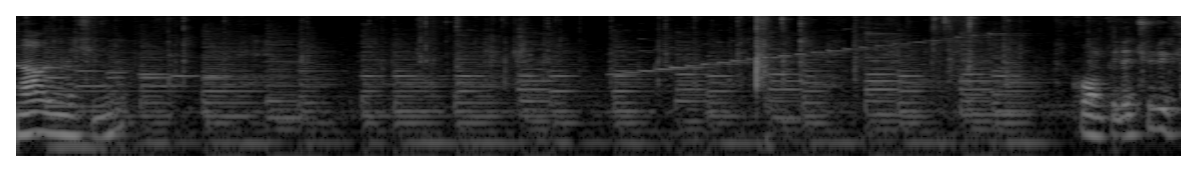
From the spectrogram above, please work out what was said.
ne yapayım şimdi? Komple çürük.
